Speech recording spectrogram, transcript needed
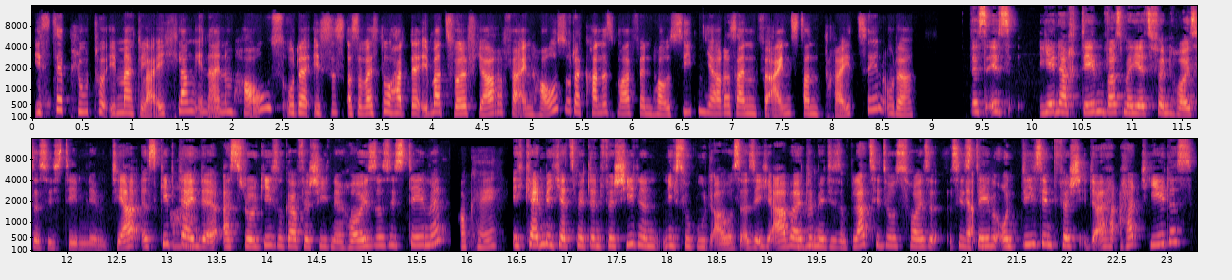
Ist der Pluto immer gleich lang in einem Haus oder ist es, also weißt du, hat der immer zwölf Jahre für ein Haus oder kann es mal für ein Haus sieben Jahre sein und für eins dann 13 oder? Das ist je nachdem, was man jetzt für ein Häusersystem nimmt. Ja, es gibt oh. ja ah. in der Astrologie sogar verschiedene Häusersysteme. Okay. Ich kenne mich jetzt mit den verschiedenen nicht so gut aus. Also ich arbeite mhm. mit diesem Placidus-Häusersystem ja. und die sind da hat jedes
